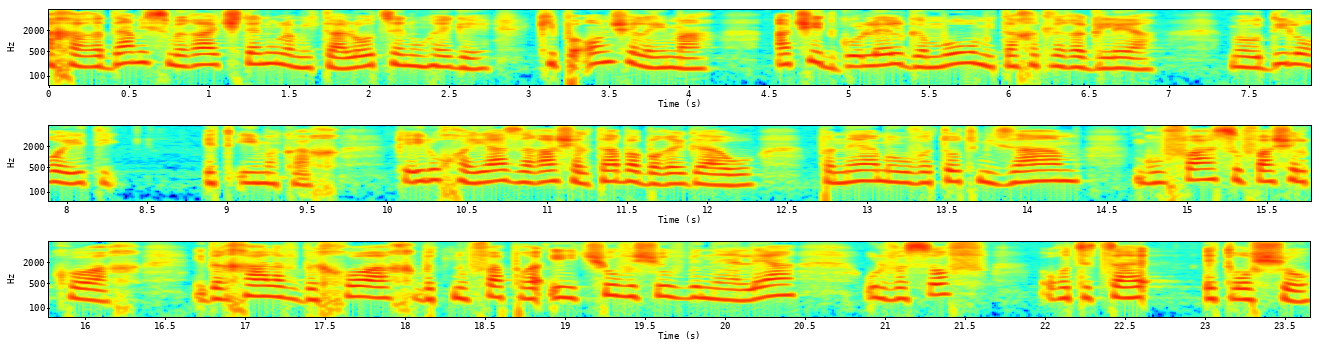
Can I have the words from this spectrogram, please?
החרדה מסמרה את שתינו למיטה, לא הוצאנו הגה, קיפאון של אימה, עד שהתגולל גמור מתחת לרגליה. מעודי לא ראיתי את אימא כך, כאילו חיה זרה שלטה בה ברגע ההוא, פניה מעוותות מזעם, גופה אסופה של כוח. היא דרכה עליו בכוח, בתנופה פראית, שוב ושוב בנעליה, ולבסוף רוצצה את ראשו.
